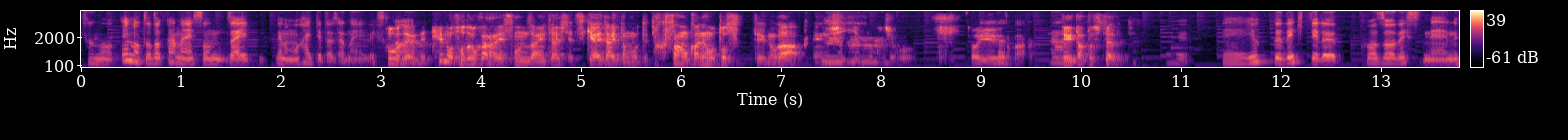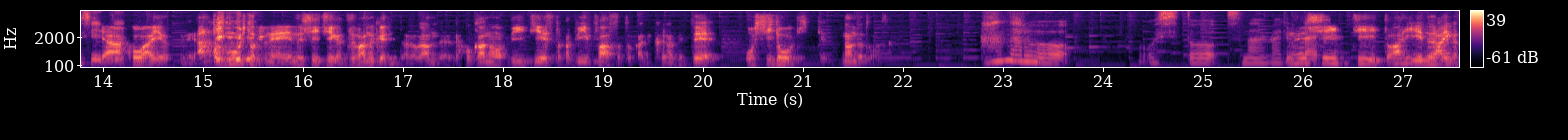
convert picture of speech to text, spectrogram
その手の届かない存在ってのも入ってたじゃないですか。そうだよね。手の届かない存在に対して付き合いたいと思ってたくさんお金を落とすっていうのが NCT の特徴。そういうのが データとしては出てるえーよくできてる構造ですね NCT。いやー、怖いよね。あともう一つね、NCT がズバ抜けてたのがあるんだよね。他の BTS とか BE:FIRST とかに比べて、推し動機って何だと思いますか？なんだろう推しとつながり ?NCT と INI が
